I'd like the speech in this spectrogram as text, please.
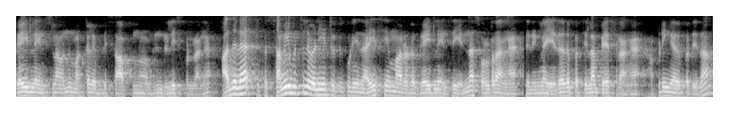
கைட்லைன்ஸ்லாம் வந்து மக்கள் எப்படி சாப்பிடணும் அப்படின்னு ரிலீஸ் பண்ணுறாங்க அதில் இப்போ சமீபத்தில் வெளியிட்டிருக்கக்கூடிய இந்த ஐசிஎம்ஆரோட கைட்லைன்ஸை என்ன சொல்கிறாங்க சரிங்களா எதை பற்றிலாம் பேசுகிறாங்க அப்படிங்கிறத பற்றி தான்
